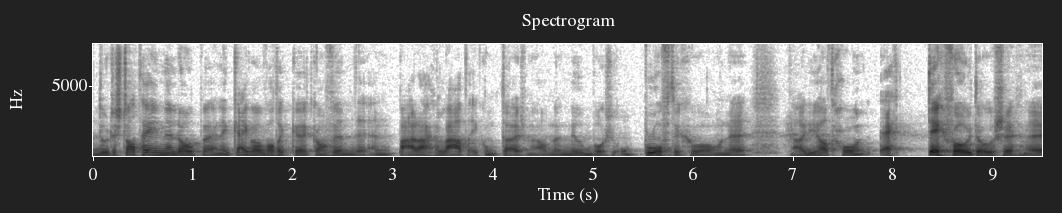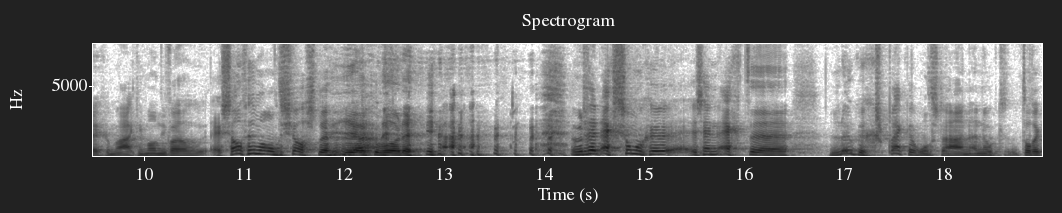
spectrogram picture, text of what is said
door de stad heen lopen en ik kijk wel wat ik kan vinden. En een paar dagen later, ik kom thuis, maar mijn mailbox ontplofte gewoon. nou, die had gewoon echt tig foto's gemaakt. Die man die was echt zelf helemaal enthousiast geworden. ja. maar er zijn echt, sommige zijn echt leuke gesprekken ontstaan. En ook tot ik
